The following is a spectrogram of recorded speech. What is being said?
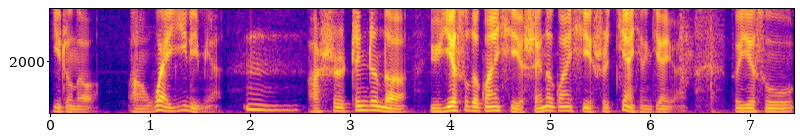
一种的啊、呃外衣里面，嗯而是真正的与耶稣的关系、神的关系是渐行渐远。所以耶稣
